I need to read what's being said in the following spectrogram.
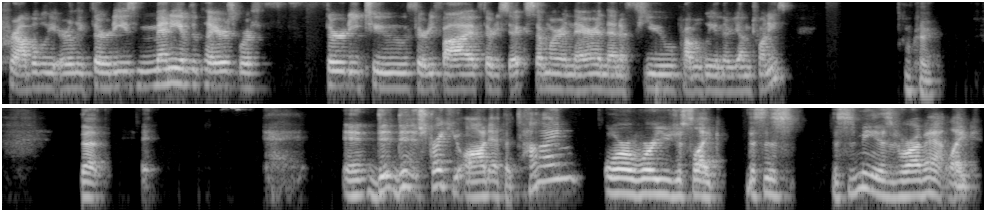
probably early 30s. Many of the players were 32, 35, 36, somewhere in there, and then a few probably in their young 20s. Okay. That and did, did it strike you odd at the time or were you just like this is this is me this is where i'm at like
